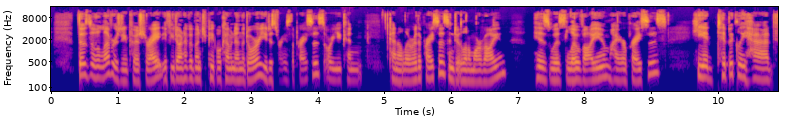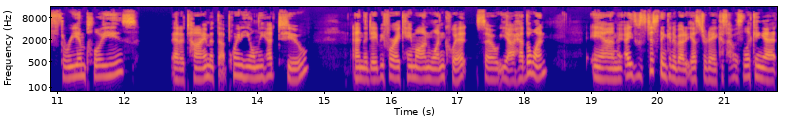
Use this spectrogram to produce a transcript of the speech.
those are the levers you push, right? If you don't have a bunch of people coming in the door, you just raise the prices, or you can kind of lower the prices and do a little more volume. His was low volume, higher prices. He had typically had three employees at a time. At that point, he only had two. And the day before I came on, one quit. So yeah, I had the one. And I was just thinking about it yesterday because I was looking at,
